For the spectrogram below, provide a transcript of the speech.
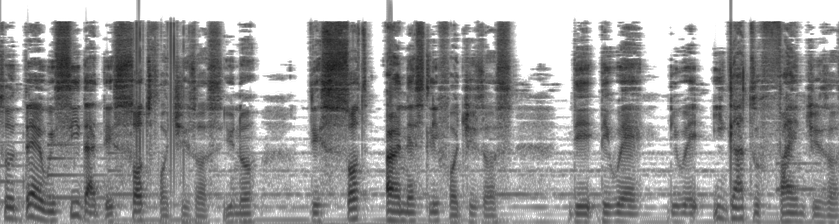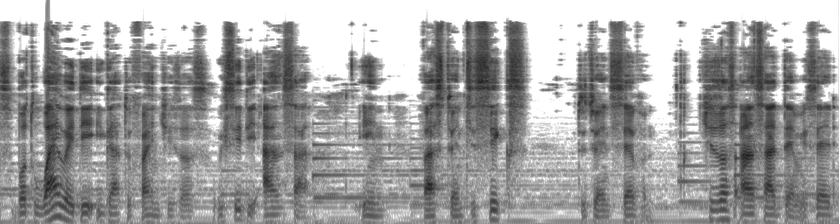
so there we see that they sought for Jesus, you know, they sought earnestly for Jesus. They they were they were eager to find Jesus. But why were they eager to find Jesus? We see the answer in verse 26 to 27. Jesus answered them, He said,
